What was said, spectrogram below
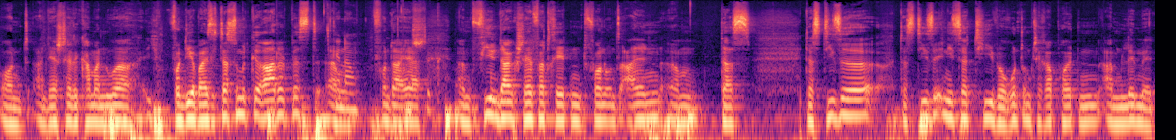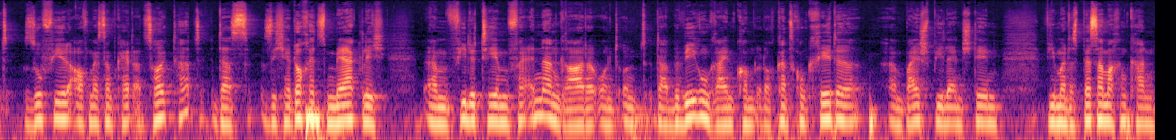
Und an der Stelle kann man nur, ich, von dir weiß ich, dass du mitgeradelt bist. Ähm, genau. von daher ähm, vielen Dank stellvertretend von uns allen, ähm, dass, dass, diese, dass diese Initiative rund um Therapeuten am Limit so viel Aufmerksamkeit erzeugt hat, dass sich ja doch jetzt merklich ähm, viele Themen verändern gerade und, und da Bewegung reinkommt und auch ganz konkrete ähm, Beispiele entstehen, wie man das besser machen kann,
